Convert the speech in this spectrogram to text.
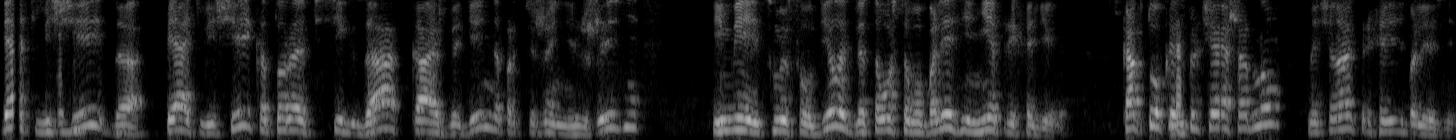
пять вещей, да, пять вещей, которые всегда, каждый день на протяжении жизни имеет смысл делать для того, чтобы болезни не приходили. Как только исключаешь одну, начинают приходить болезни.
